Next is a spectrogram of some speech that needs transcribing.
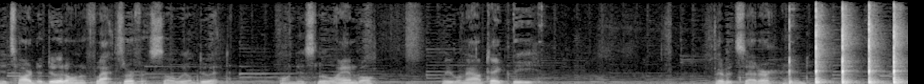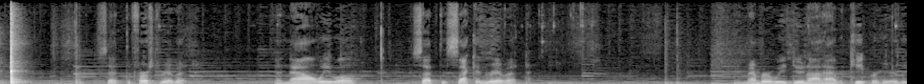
it's hard to do it on a flat surface. So we'll do it on this little anvil. We will now take the rivet setter and set the first rivet. And now we will set the second rivet Remember, we do not have a keeper here. The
